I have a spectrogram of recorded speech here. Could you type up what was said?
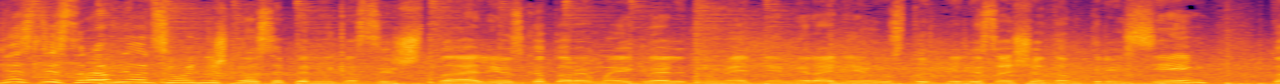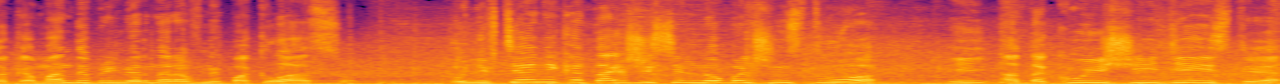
Если сравнивать сегодняшнего соперника с Ишталью, с которой мы играли двумя днями ранее и уступили со счетом 3-7, то команды примерно равны по классу. У нефтяника также сильно большинство и атакующие действия,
